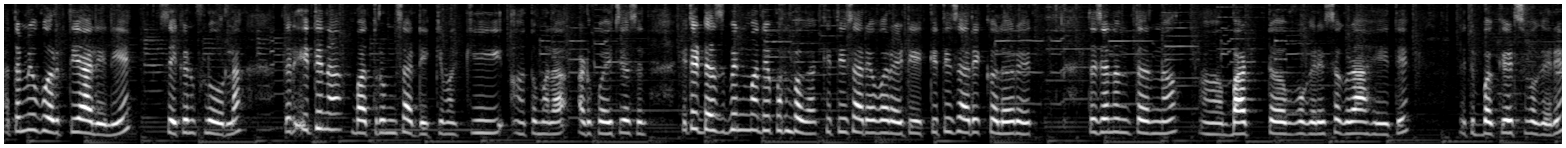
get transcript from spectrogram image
आता मी वरती आलेली आहे सेकंड फ्लोअरला तर इथे ना बाथरूमसाठी किंवा की तुम्हाला अडकवायची असेल इथे डस्टबिनमध्ये पण बघा किती साऱ्या व्हरायटी आहेत किती सारे कलर आहेत. त्याच्यानंतर ना बाट वगैरे सगळं आहे इथे. इथे बकेट्स वगैरे.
